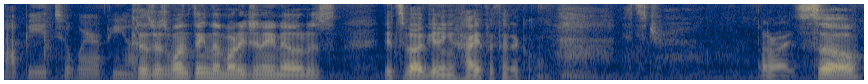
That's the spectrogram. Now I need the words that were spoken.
happy to wear a piano. Because there's one thing that Marty Jannetty knows, it's about getting hypothetical. It's true. All right, so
